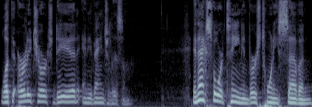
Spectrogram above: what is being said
what the early church did in evangelism. In Acts 14, in verse 27,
